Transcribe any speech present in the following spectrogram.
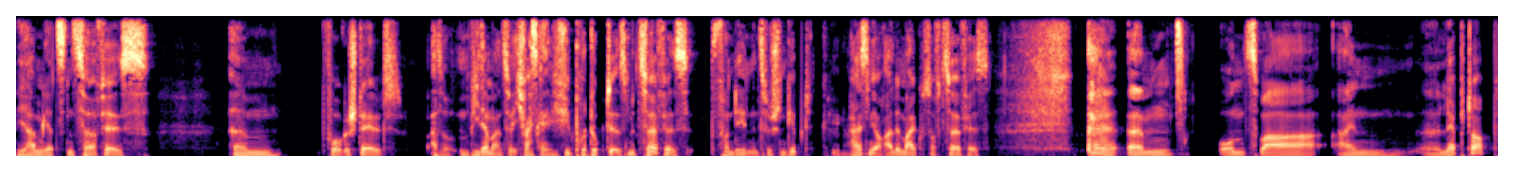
Die haben jetzt ein Surface ähm, vorgestellt. Also wieder mal, ich weiß gar nicht, wie viele Produkte es mit Surface von denen inzwischen gibt. Genau. Heißen ja auch alle Microsoft Surface. ähm, und zwar ein äh, Laptop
